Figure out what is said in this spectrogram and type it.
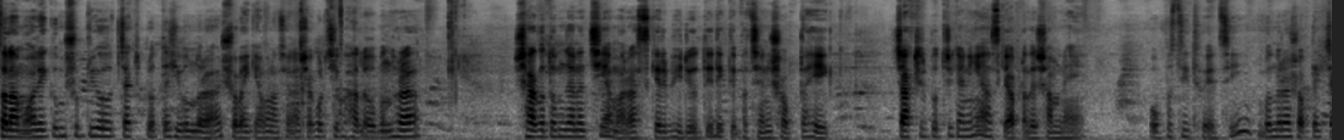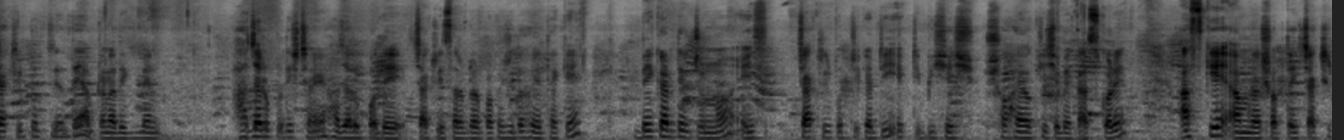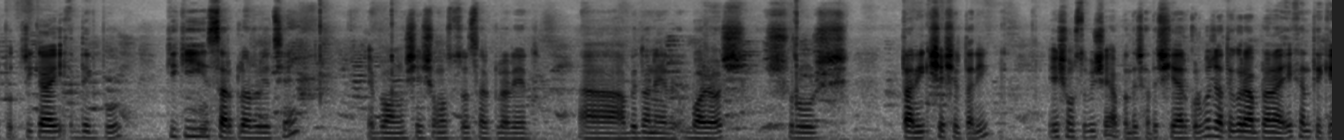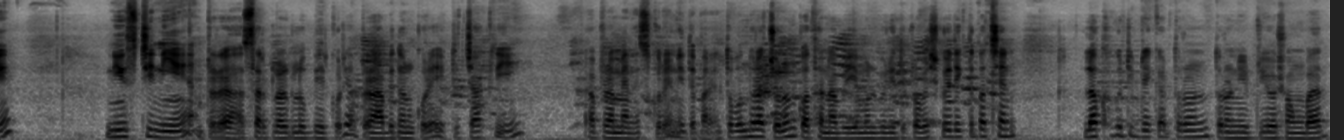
সালামু আলাইকুম, সুপ্রিয় চাকরি প্রত্যাশী বন্ধুরা, সবাই কেমন আছেন? আশা করছি ভালো। বন্ধুরা, স্বাগতম জানাচ্ছি আমার আজকের ভিডিওতে। দেখতে পাচ্ছেন, সাপ্তাহিক চাকরির পত্রিকা নিয়ে আজকে আপনাদের সামনে উপস্থিত হয়েছি। বন্ধুরা, সাপ্তাহিক চাকরির পত্রিকাতে আপনারা দেখবেন, হাজারো প্রতিষ্ঠানে হাজারো পদে চাকরি সার্কুলার প্রকাশিত হয়ে থাকে। বেকারদের জন্য এই চাকরির পত্রিকাটি একটি বিশেষ সহায়ক হিসেবে কাজ করে। আজকে আমরা সাপ্তাহিক চাকরির পত্রিকায় দেখব কি কি সার্কুলার রয়েছে? এবং সেই সমস্ত সার্কুলারের আবেদনের বয়স, শুরুর তারিখ, শেষের তারিখ, এই সমস্ত বিষয়ে আপনাদের সাথে শেয়ার করব। যাতে করে আপনারা এখান থেকে নিউজটি নিয়ে আপনারা সার্কুলারগুলো বের করে আপনারা আবেদন করে একটি চাকরি আপনারা ম্যানেজ করে নিতে পারেন। তো বন্ধুরা, চলুন কথা না বেরিয়ে মূল ভিডিওতে প্রবেশ করে দেখতে পাচ্ছেন লক্ষ কোটি ব্রেকার তরুণ, তরুণীর প্রিয় সংবাদ,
